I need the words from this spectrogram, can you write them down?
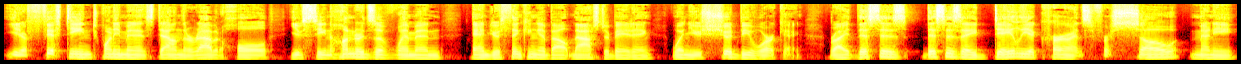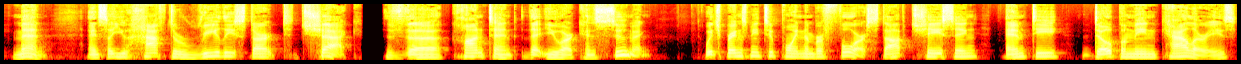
you know 15 20 minutes down the rabbit hole you've seen hundreds of women and you're thinking about masturbating when you should be working right? This is this is a daily occurrence for so many men and so you have to really start to check the content that you are consuming which brings me to point number 4 stop chasing empty dopamine calories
